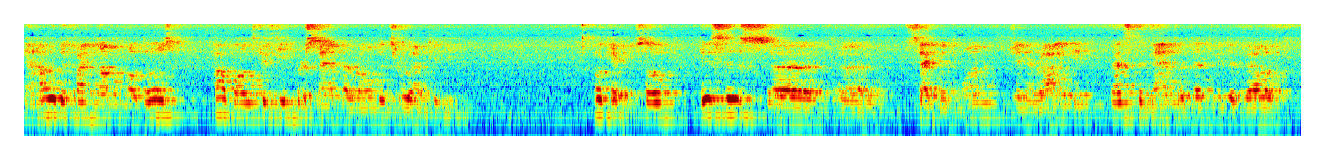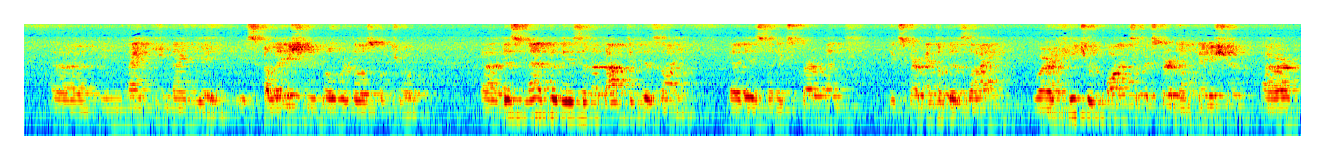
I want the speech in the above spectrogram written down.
And how we define the optimal dose? How about 15% around the true MTD? Okay, so this is uh, uh, segment one, generality. That's the method that we developed uh, in 1998, escalation overdose control. Uh, this method is an adaptive design. That is an experiment, experimental design where future points of experimentation are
